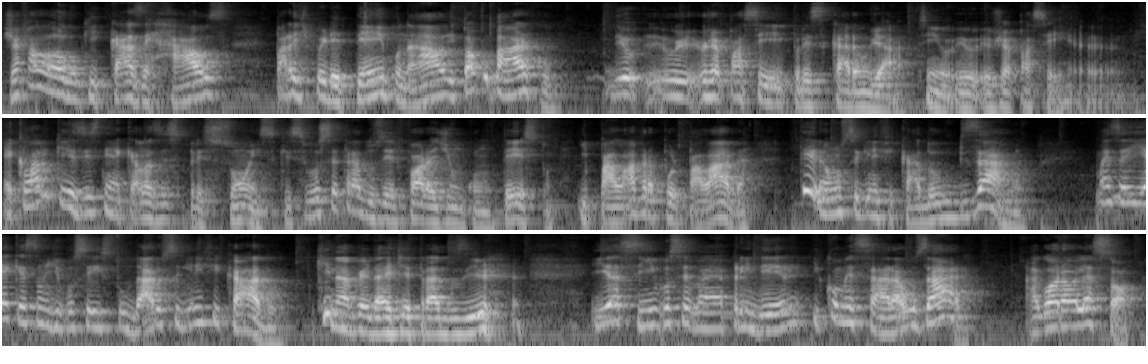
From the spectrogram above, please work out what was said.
Já fala logo que casa é house para de perder tempo na aula e toca o barco. Eu, eu, eu, já passei por esse carão já, sim, eu, eu, já passei. É claro que existem aquelas expressões que se você traduzir fora de um contexto e palavra por palavra, terão um significado bizarro. Mas aí é questão de você estudar o significado, que na verdade é traduzir, e assim você vai aprender e começar a usar. Agora olha só,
